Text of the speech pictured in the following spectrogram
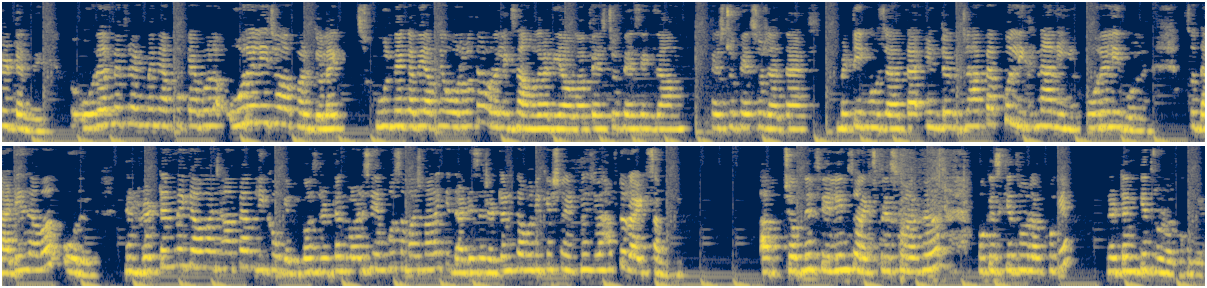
written way तो ओरल में फ्रेंड मैंने आपको क्या बोला? ओरली जो आप पढ़ते हो लाइक स्कूल में कभी आपने ओरल होता है ओरल एग्ज़ाम वगैरह दिया होगा face to face exam face to face हो जाता है मीटिंग हो जाता है इंटरव्यू जहाँ पे आपको लिखना नहीं है ओरली बोलना है। So that is our oral then written में क्या होगा, जहाँ पे आप लिखोगे बिकॉज़ रिटर्न वर्ड से हमको समझ में आ रहा है कि that is a written communication it mean you have to write something आप जो अपने फीलिंग्स और एक्सप्रेस को रख वो किसके थ्रू रखोगे? रिटर्न के थ्रू रखोगे।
